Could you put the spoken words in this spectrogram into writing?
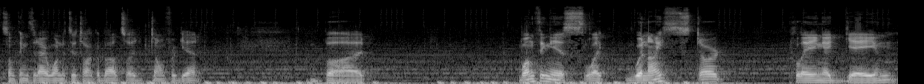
some things that I wanted to talk about so I don't forget. But one thing is like when I start playing a game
